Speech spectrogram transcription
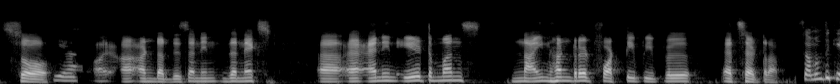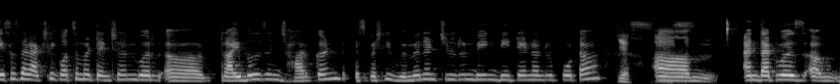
So Yeah. uh, uh, under this, and in the next, uh, and in eight months, 940 people, etc. Some of the cases that actually got some attention were uh, tribals in Jharkhand, especially women and children being detained under POTA. Yes. yes. Um, and that was um,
